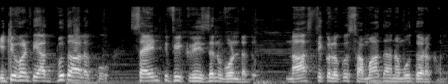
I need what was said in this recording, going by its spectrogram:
ఇటువంటి అద్భుతాలకు సైంటిఫిక్ రీజన్ ఉండదు. నాస్తికులకు సమాధానము దొరకదు.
